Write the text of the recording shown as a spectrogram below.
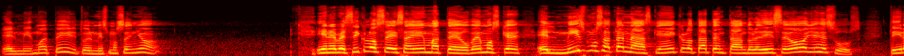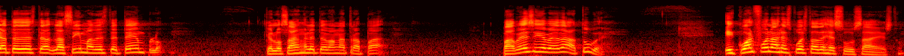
El mismo espíritu, el mismo Señor. Y en el versículo 6 ahí en Mateo vemos que el mismo Satanás, quien es el que lo está tentando, le dice, oye Jesús, tírate de la cima de este templo, que los ángeles te van a atrapar. Para ver si es verdad, tú ves. ¿Y cuál fue la respuesta de Jesús a esto?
